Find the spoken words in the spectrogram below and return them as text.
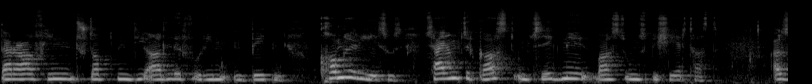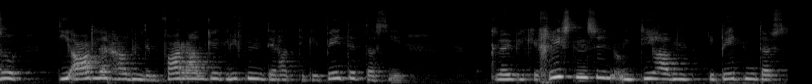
Daraufhin stoppten die Adler vor ihm und beten. Komm, Herr Jesus, sei unser Gast und segne, was du uns beschert hast. Also die Adler haben den Pfarrer angegriffen, der hatte gebetet, dass sie gläubige Christen sind und die haben gebeten, dass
